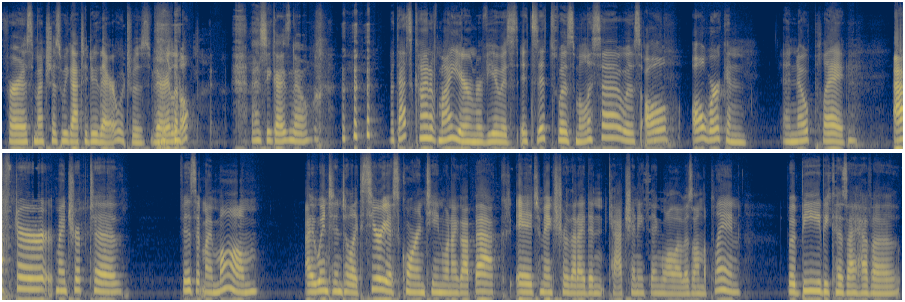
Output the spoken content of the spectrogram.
for as much as we got to do there, which was very little. As you guys know. but that's kind of my year in review. Is it's it was Melissa it was all all work and and no play. After my trip to visit my mom, I went into like serious quarantine when I got back. A to make sure that I didn't catch anything while I was on the plane, but B because I have a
